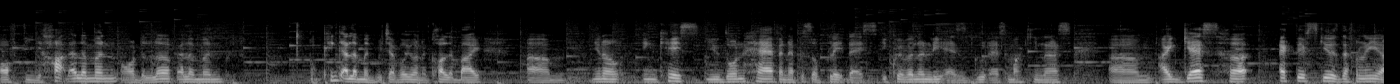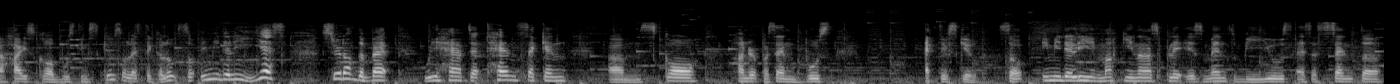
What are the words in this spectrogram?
of the heart element or the love element or pink element, whichever you want to call it by. Um, you know, in case you don't have an episode plate that is equivalently as good as Makina's, um, I guess her active skill is definitely a high score boosting skill. So let's take a look. So immediately, yes, straight off the bat, we have that 10 second um, score 100% boost active skill. So immediately Makina's plate is meant to be used as a center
